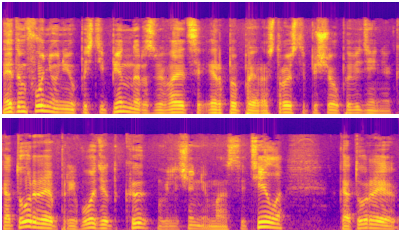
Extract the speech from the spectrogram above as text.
На этом фоне у нее постепенно развивается РПП, расстройство пищевого поведения, которое приводит к увеличению массы тела, которое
